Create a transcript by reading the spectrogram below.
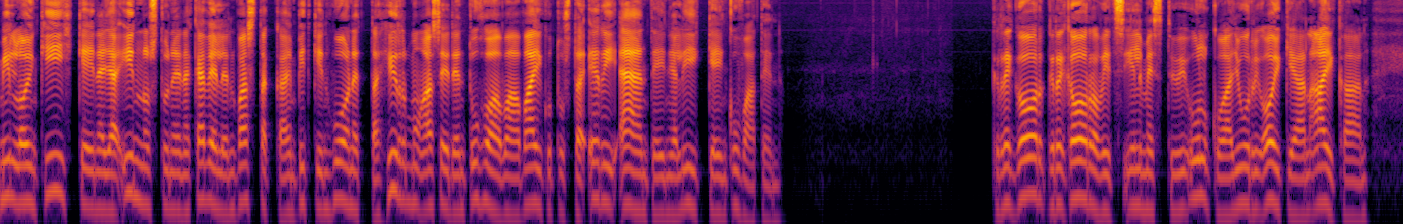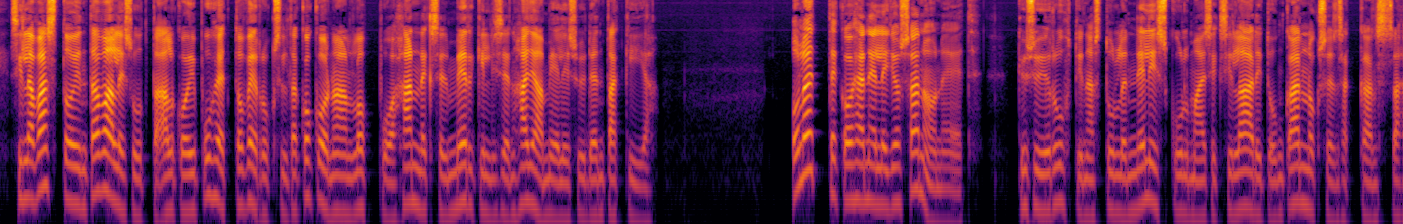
milloin kiihkeinä ja innostuneina kävellen vastakkain pitkin huonetta hirmuaseiden tuhoavaa vaikutusta eri ääntein ja liikkein kuvaten. Gregor Gregorovits ilmestyi ulkoa juuri oikeaan aikaan, sillä vastoin tavallisuutta alkoi puhe toveruksilta kokonaan loppua Hanneksen merkillisen hajamielisyyden takia. Oletteko hänelle jo sanoneet, kysyi ruhtinas tullen neliskulmaiseksi laaditun kannoksensa kanssa,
